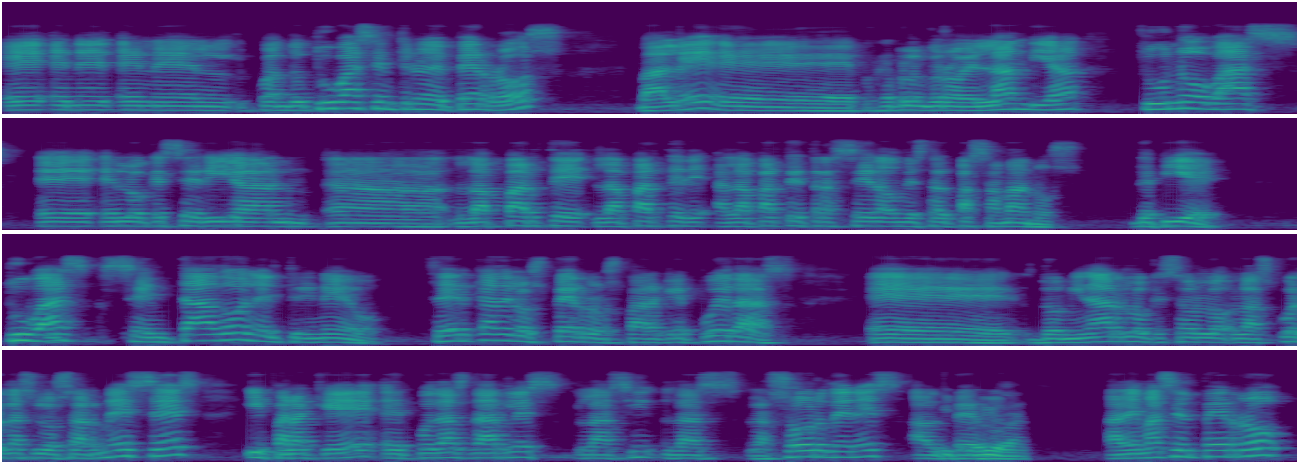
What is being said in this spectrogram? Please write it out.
eh, en, el, en, el, cuando tú vas en trineo de perros, ¿vale? Eh, por ejemplo, en Groenlandia, tú no vas en lo que serían ah, la, parte, la, parte de, la parte trasera donde está el pasamanos, de pie. Tú vas sentado en el trineo, cerca de los perros, para que puedas eh, dominar lo que son las cuerdas y los arneses y para que eh, puedas darles las, las, órdenes al perro. Además, el perro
